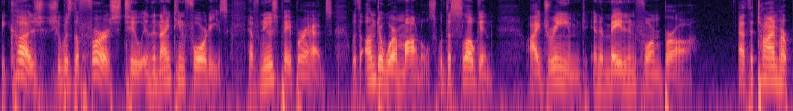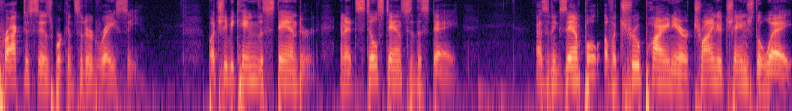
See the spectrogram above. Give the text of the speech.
because she was the first to, in the 1940s, have newspaper ads with underwear models with the slogan, I dreamed in a Maidenform bra. At the time, her practices were considered racy, but she became the standard, and it still stands to this day as an example of a true pioneer trying to change the way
